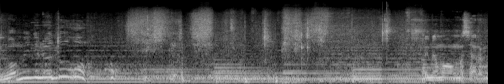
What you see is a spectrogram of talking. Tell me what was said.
Tingnan mo yung niluto ko. Tingnan mo kung masarap.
